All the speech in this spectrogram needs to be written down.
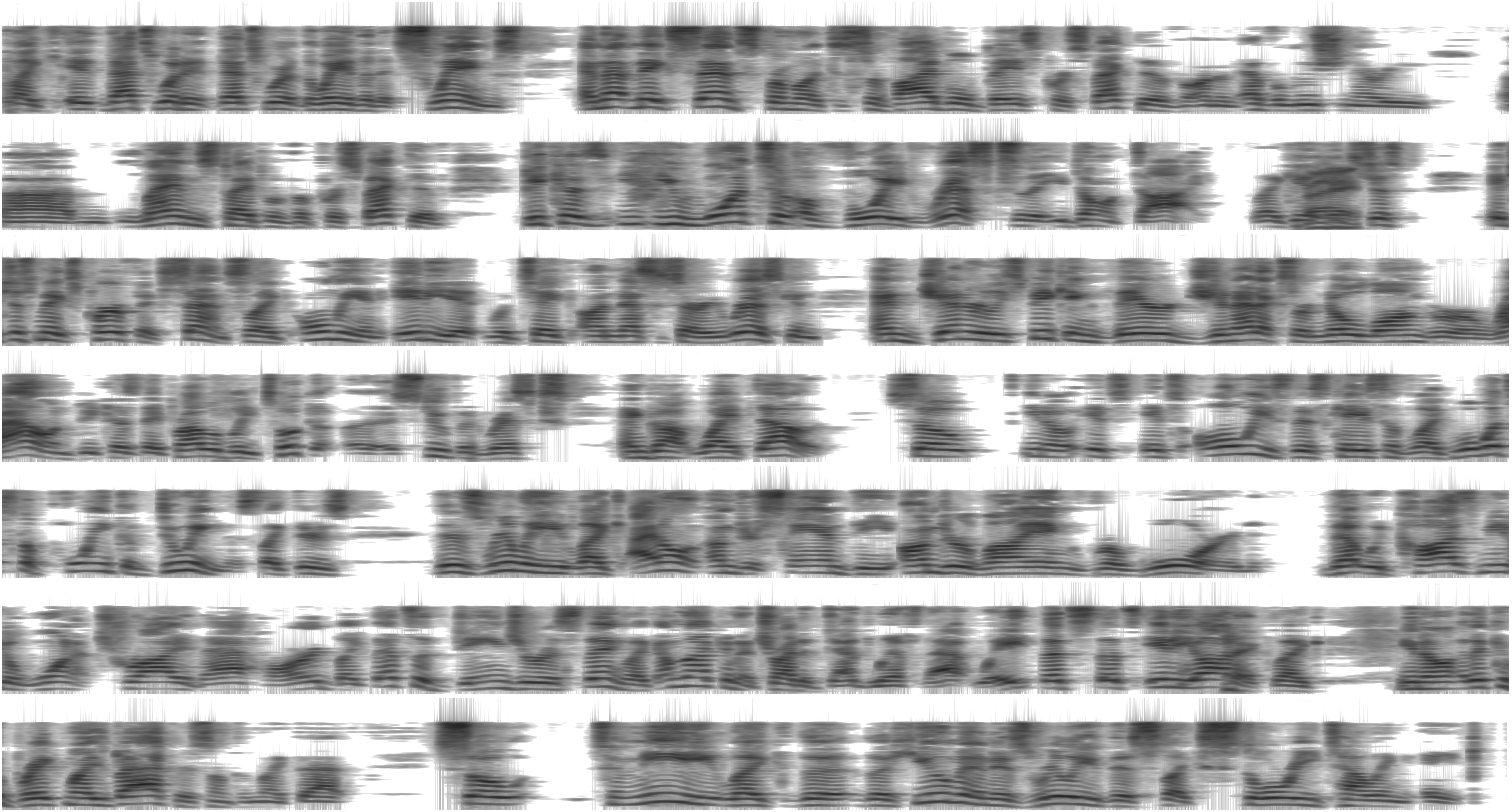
like it, that's what it, that's where the way that it swings. And that makes sense from like a survival based perspective on an evolutionary, um, lens type of a perspective because you, you, want to avoid risk so that you don't die. Like it, right. it's just, it just makes perfect sense. Like only an idiot would take unnecessary risk. And and generally speaking, their genetics are no longer around because they probably took uh, stupid risks and got wiped out. So, you know, it's, it's always this case of like, well, what's the point of doing this? Like there's, there's really like, I don't understand the underlying reward that would cause me to want to try that hard. Like that's a dangerous thing. Like I'm not going to try to deadlift that weight. That's, that's idiotic. like, you know, that could break my back or something like that. So to me, like the, the human is really this like storytelling ape.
